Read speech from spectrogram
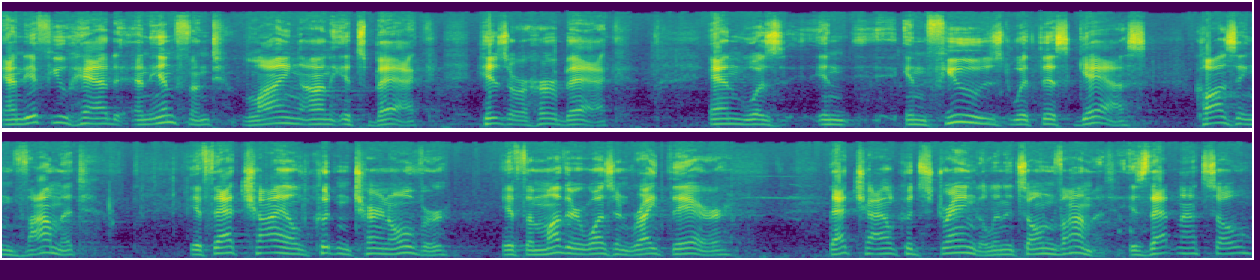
And if you had an infant lying on its back, his or her back, and was in, infused with this gas causing vomit, if that child couldn't turn over, if the mother wasn't right there, that child could strangle in its own vomit. Is that not so,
